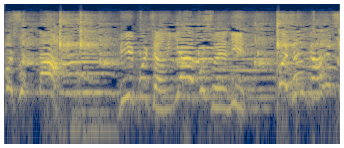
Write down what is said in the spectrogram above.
不顺呐、你不正言不顺，你不成刚强。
